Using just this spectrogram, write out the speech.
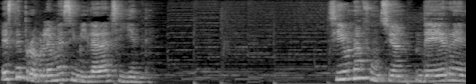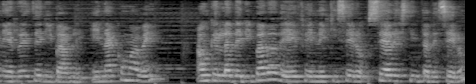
Este problema es similar al siguiente. Si una función de R en R es derivable en A, B, aunque la derivada de f en x0 sea distinta de 0,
